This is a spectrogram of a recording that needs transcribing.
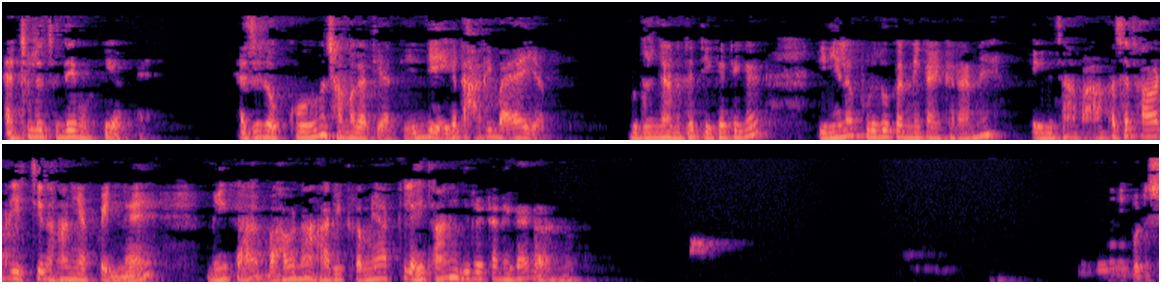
ඇතුළතදී මුක්තියක් නැහැ. ඇතුළත ඔක්කොම සමගතියක් තියෙන්නේ. ඒකට හරි බයයි අපි. බුදුරජාණන්සේ ටික ටික ඉනියලා පුරුදු කරන එකයි කරන්නේ. ඒ නිසා පාපසට ආවට ඉස්තිර හානියක් වෙන්නේ. මේක භාවනා හරි ක්‍රමයක් කියලා හිතාන ඉදිරියට යන එකයි කරන්නේ. දෙවෙනි කොටස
